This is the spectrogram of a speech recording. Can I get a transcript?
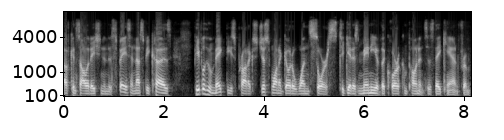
of consolidation in this space, and that's because people who make these products just want to go to one source to get as many of the core components as they can from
